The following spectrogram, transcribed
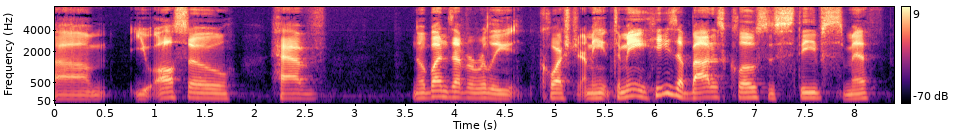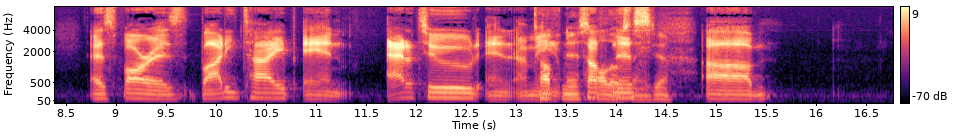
Um, you also have nobody's ever really questioned. I mean, to me, he's about as close as Steve Smith as far as body type and attitude and I mean Toughness, all those toughness. things, yeah. Um,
